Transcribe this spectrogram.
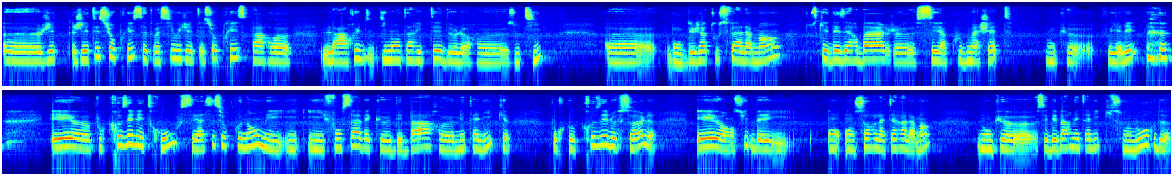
J'ai été surprise, cette fois-ci, oui, j'ai été surprise par la rudimentarité de leurs euh, outils. Euh, donc déjà tout se fait à la main, tout ce qui est désherbage euh, c'est à coup de machette, donc il faut y aller. Et pour creuser les trous, c'est assez surprenant, mais ils, font ça avec des barres métalliques pour creuser le sol. Et ensuite, ben, on, sort la terre à la main. Donc c'est des barres métalliques qui sont lourdes.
